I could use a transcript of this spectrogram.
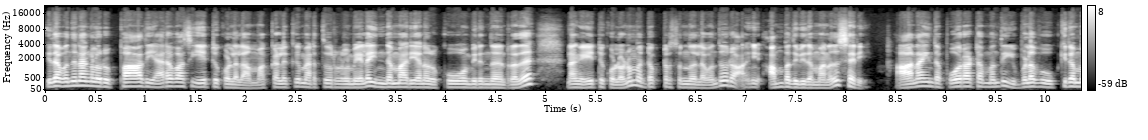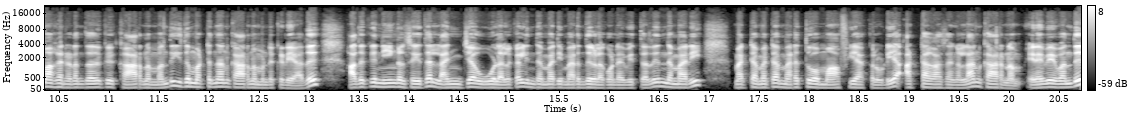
இதை வந்து நாங்கள் ஒரு பாதி அறவாசி ஏற்றுக்கொள்ளலாம். மக்களுக்கு மருத்துவர்கள் மேலே இந்த மாதிரியான ஒரு கோவம் இருந்ததுன்றதை நாங்கள் ஏற்றுக்கொள்ளணும். டாக்டர் சொன்னதில் வந்து ஒரு ஐம்பது விதமானது சரி. ஆனால் இந்த போராட்டம் வந்து இவ்வளவு உக்கிரமாக நடந்ததுக்கு காரணம் வந்து இது மட்டும்தான் காரணம் என்று கிடையாது. அதுக்கு நீங்கள் செய்த லஞ்ச ஊழல்கள் இந்த மாதிரி மருந்துகளை கொண்டு வித்தது இந்த மாதிரி மற்ற மற்ற மருத்துவ மாஃபியாக்களுடைய அட்டகாசங்கள்லாம் காரணம். எனவே வந்து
